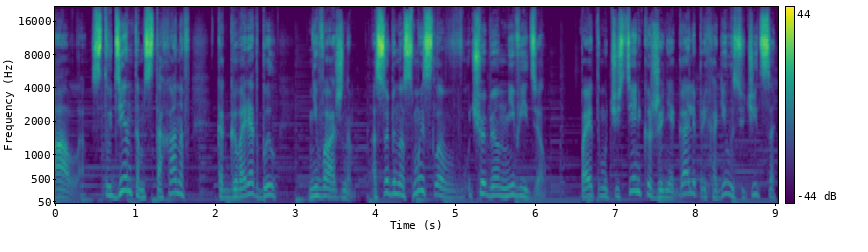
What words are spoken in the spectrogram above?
Алла. Студентом Стаханов, как говорят, был неважным. Особенно смысла в учебе он не видел. Поэтому частенько жене Гали приходилось учиться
